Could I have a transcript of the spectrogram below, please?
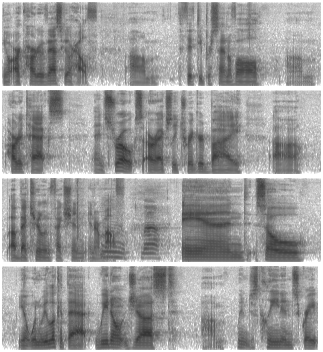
you know our cardiovascular health. Um, 50% of all um, heart attacks and strokes are actually triggered by uh, a bacterial infection in our Mm, mouth. wow. And so, you know, when we look at that, we don't just um, we don't just clean and scrape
